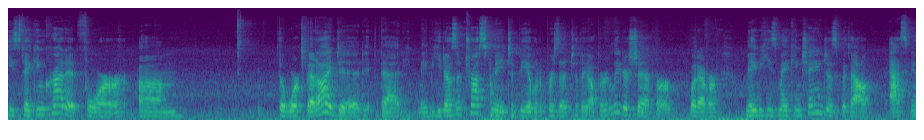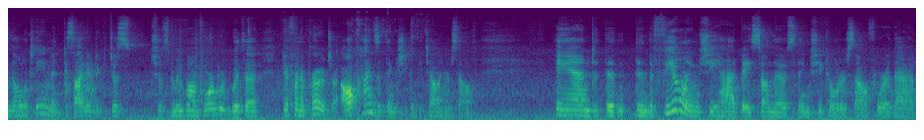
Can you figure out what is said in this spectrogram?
he's taking credit for um, the work that I did, that maybe he doesn't trust me to be able to present to the upper leadership or whatever. Maybe he's making changes without asking the whole team and decided to just just move on forward with a different approach. All kinds of things she could be telling herself. And then, then the feelings she had based on those things she told herself were that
